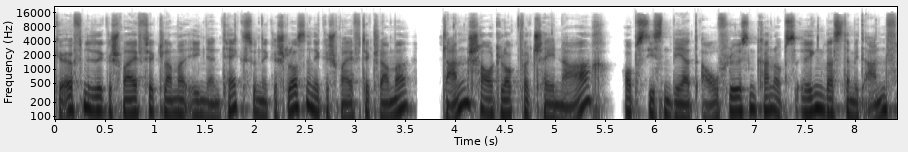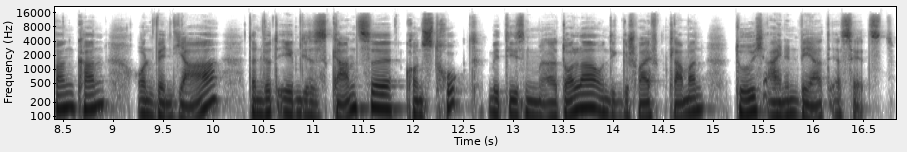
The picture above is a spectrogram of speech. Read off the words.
geöffnete geschweifte Klammer irgendein Text und eine geschlossene geschweifte Klammer, dann schaut Log4j nach, ob es diesen Wert auflösen kann, ob es irgendwas damit anfangen kann. Und wenn ja, dann wird eben dieses ganze Konstrukt mit diesem äh, Dollar und den geschweiften Klammern durch einen Wert ersetzt.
